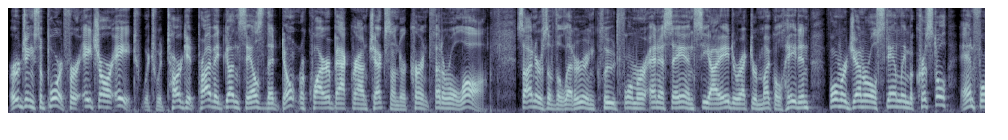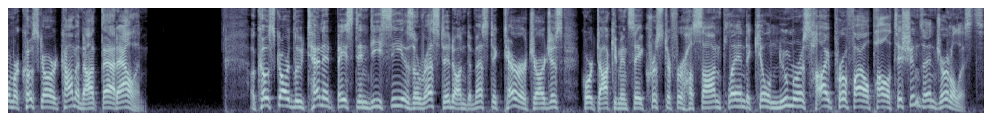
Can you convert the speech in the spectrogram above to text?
urging support for H.R. 8, which would target private gun sales that don't require background checks under current federal law. Signers of the letter include former NSA and CIA Director Michael Hayden, former General Stanley McChrystal, and former Coast Guard Commandant Thad Allen. A Coast Guard lieutenant based in D.C. is arrested on domestic terror charges. Court documents say Christopher Hasson planned to kill numerous high profile politicians and journalists.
